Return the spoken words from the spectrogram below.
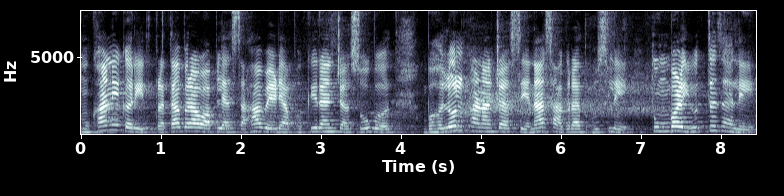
मुखाने करीत प्रतापराव आपल्या सहा वेड्या फकीरांच्या सोबत बहलोल खानाच्या सेनासागरात घुसले. तुंबळ युद्ध झाले.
